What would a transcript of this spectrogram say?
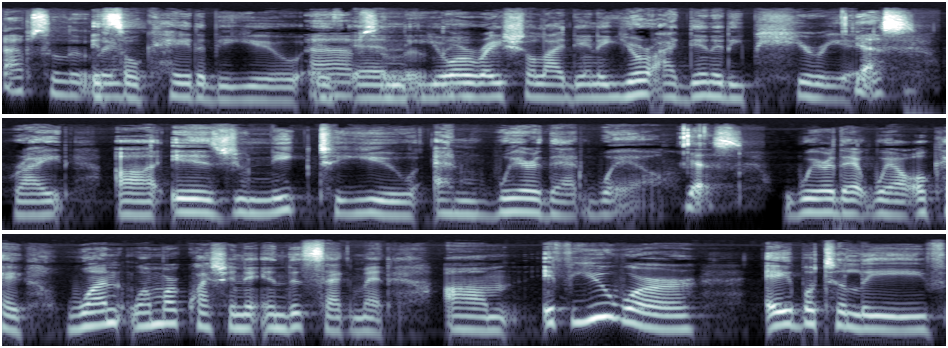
Absolutely. It's okay to be you, and, and your racial identity, your identity, period. Yes. right, uh, is unique to you, and wear that well. Yes. Wear that well. Okay, one one more question in this segment. Um, if you were able to leave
